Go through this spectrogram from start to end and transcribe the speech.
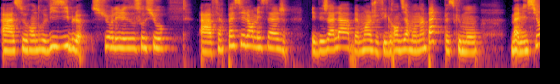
à se rendre visibles sur les réseaux sociaux, à faire passer leur message. Et déjà là, ben moi, je fais grandir mon impact parce que mon ma mission,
